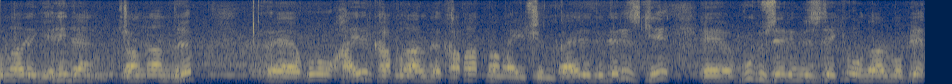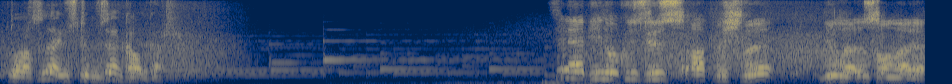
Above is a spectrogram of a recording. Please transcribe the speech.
onları yeniden canlandırıp e, o hayır kapılarını kapatmama için gayret ederiz ki e, bu üzerimizdeki onların o bedduası da üstümüzden kalkar. Sene 1960'lı yılların sonları.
